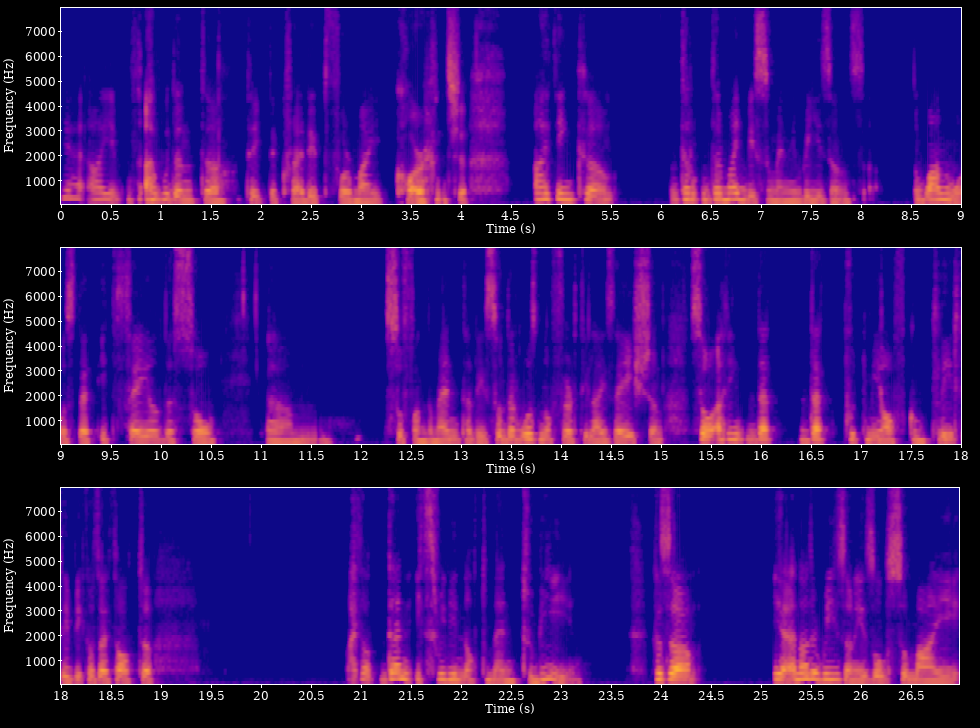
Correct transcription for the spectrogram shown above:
Yeah, I I wouldn't uh, take the credit for my courage. I think um, there there might be so many reasons. One was that it failed so. Um, so fundamentally so there was no fertilization so i think that that put me off completely because i thought uh, i thought then it's really not meant to be because um, yeah, another reason is also my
